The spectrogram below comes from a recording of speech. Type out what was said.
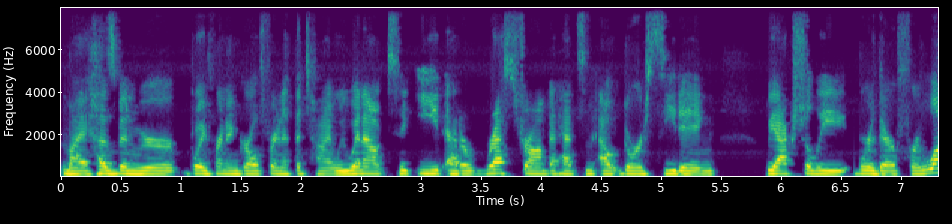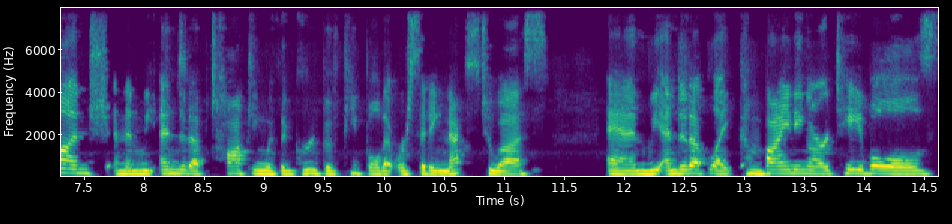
my husband, we were boyfriend and girlfriend at the time. We went out to eat at a restaurant that had some outdoor seating. We actually were there for lunch and then we ended up talking with a group of people that were sitting next to us. And we ended up like combining our tables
